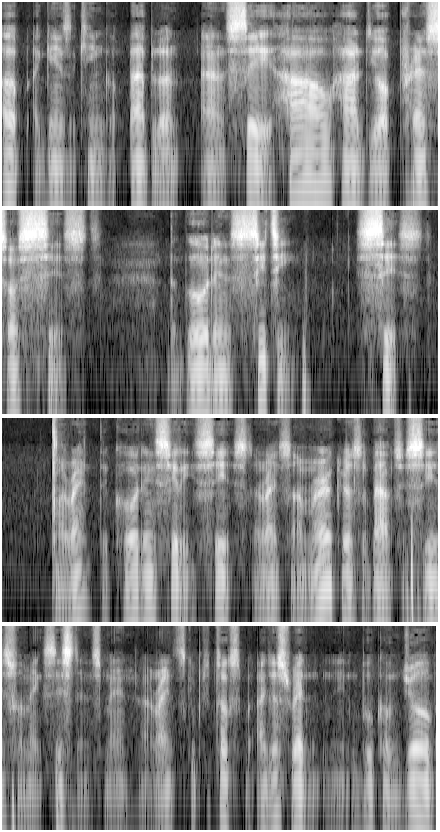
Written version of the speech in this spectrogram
up against the king of Babylon and say, How had the oppressor ceased? The golden city ceased. All right, the golden city ceased. All right, so America is about to cease from existence, man. All right, Scripture talks. About, I just read in the book of Job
